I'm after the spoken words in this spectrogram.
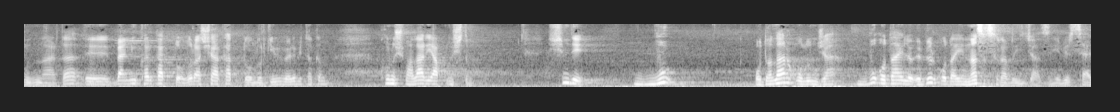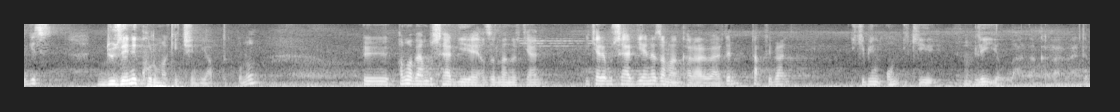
bunlarda. E, ben yukarı kat da olur, aşağı kat da olur gibi böyle bir takım konuşmalar yapmıştım. Şimdi bu odalar olunca bu odayla öbür odayı nasıl sıralayacağız diye bir sergi düzeni kurmak için yaptık bunu. Ee, ama ben bu sergiye hazırlanırken bir kere bu sergiye ne zaman karar verdim? Takriben 2012'li yıllarda karar verdim.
